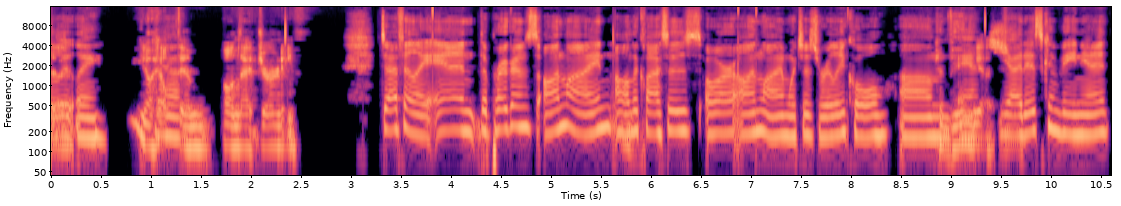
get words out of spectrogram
uh, you know, help Yeah. them on that journey. Definitely. And the program's online. All the classes are online, which is really cool. Um, Convenient. and- Yeah, it is convenient.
